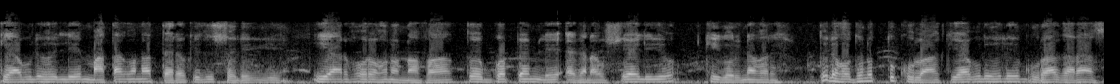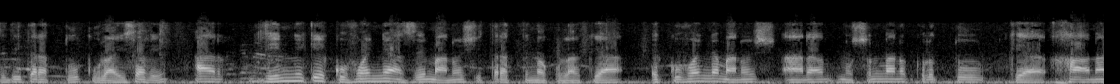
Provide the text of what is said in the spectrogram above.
কেয়া বুলি হইলে মাথা গনা তেরো কেজি চলে গিয়ে ইয়ার পর হন নাফা তো গপ ফ্যামিলি এগানা উসিয়াইলিও কি করি না পারে তাহলে হদনত তো কুলা, কিয়া বুলি হইলে গুড়া গাড়া আছে দি তারা তো কুলা হিসাবে আর দিন নাকি কুফন্যা আছে মানুষ তারা নকুলা, কিয়া কুফন্যা মানুষ আর মুসলমান তো কিয়া খানা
